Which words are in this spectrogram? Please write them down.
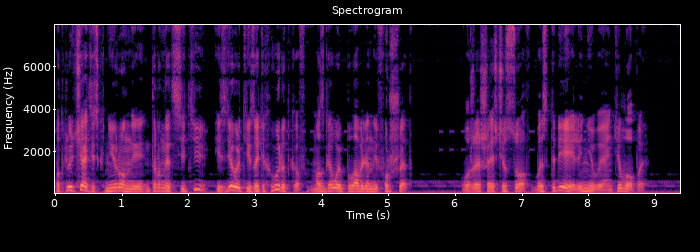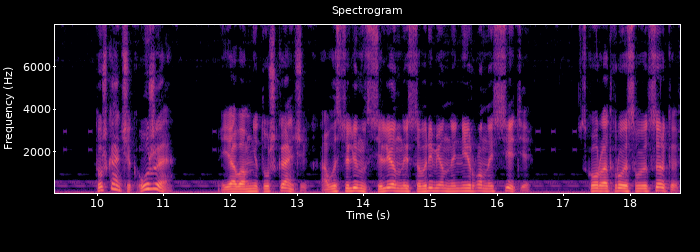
Подключайтесь к нейронной интернет-сети и сделайте из этих выродков мозговой плавленый фуршет. Уже 6 часов, быстрее, ленивые антилопы. Тушканчик, уже? Я вам не тушканчик, а властелин вселенной современной нейронной сети. Скоро открою свою церковь,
